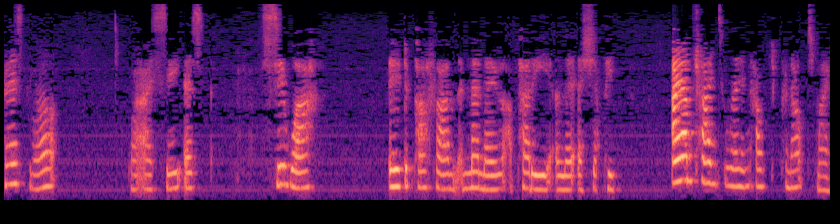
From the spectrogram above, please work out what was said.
first of all, what I see is Siwa de Parfum Memo à Paris Le Échappé. I am trying to learn how to pronounce my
